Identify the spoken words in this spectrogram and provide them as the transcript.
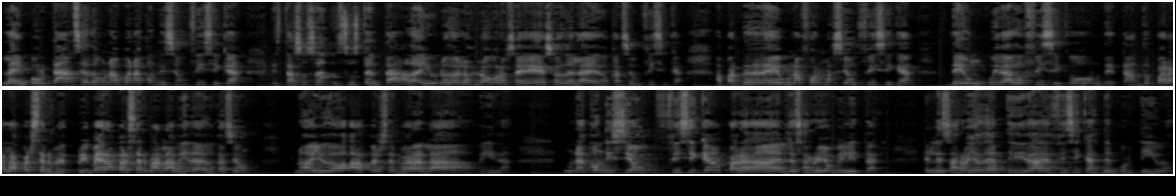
La importancia de una buena condición física está sustentada y uno de los logros es eso de la educación física. Aparte de una formación física, de un cuidado físico, de tanto para la preservar, primero preservar la vida, la educación nos ayudó a preservar la vida. Una condición física para el desarrollo militar el desarrollo de actividades físicas deportivas.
